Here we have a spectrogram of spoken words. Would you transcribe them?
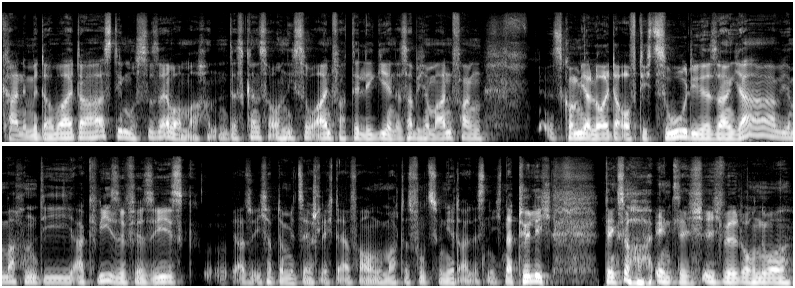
keine Mitarbeiter hast, die musst du selber machen. Das kannst du auch nicht so einfach delegieren. Das habe ich am Anfang. Es kommen ja Leute auf dich zu, die dir sagen, ja, wir machen die Akquise für sie. Also ich habe damit sehr schlechte Erfahrungen gemacht, das funktioniert alles nicht. Natürlich denkst du, oh, endlich, ich will doch nur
